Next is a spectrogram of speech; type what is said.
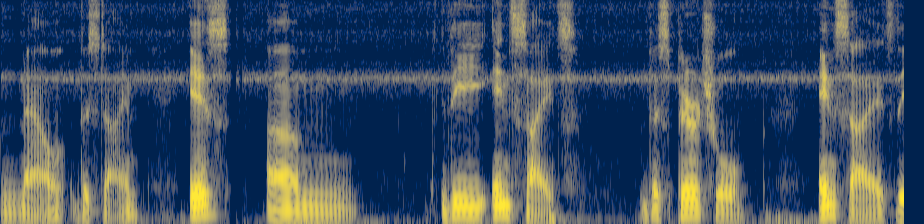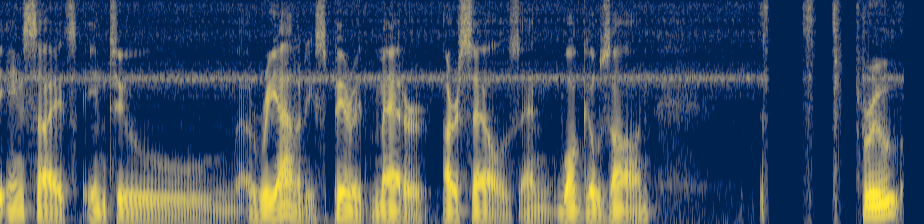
now, this time, is um, the insights, the spiritual insights, the insights into reality, spirit, matter, ourselves, and what goes on through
